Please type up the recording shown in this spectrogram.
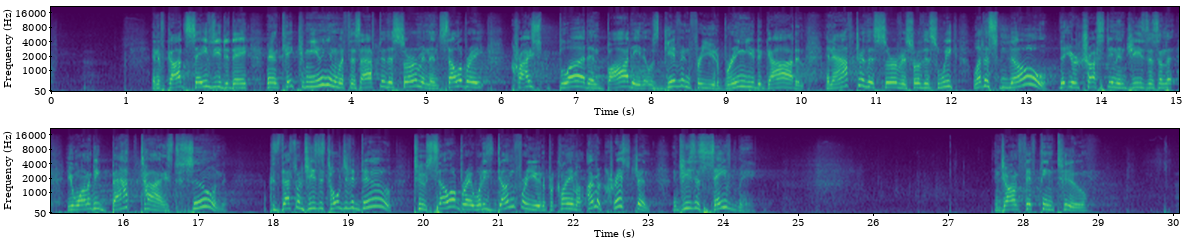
And if God saves you today, man, take communion with us after this sermon and celebrate Christ's blood and body that was given for you to bring you to God. And, and after this service or this week, let us know that you're trusting in Jesus and that you want to be baptized soon. Because that's what Jesus told you to do to celebrate what he's done for you and to proclaim, I'm a Christian and Jesus saved me. In John 15, 2,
